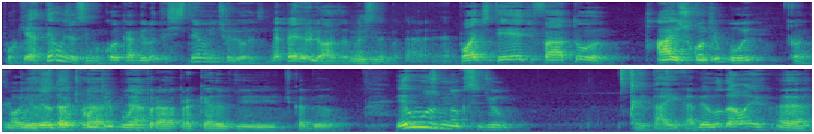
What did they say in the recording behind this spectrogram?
porque até hoje, assim, meu couro cabeludo é extremamente oleoso. Minha pele é oleosa, bastante pra caralho. Pode ter, de fato, Ah, isso contribui. A contribuído oleosidade pra- contribui é. pra, pra queda de, de cabelo. Eu uso minoxidil. E tá aí, cabeludão aí. É.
